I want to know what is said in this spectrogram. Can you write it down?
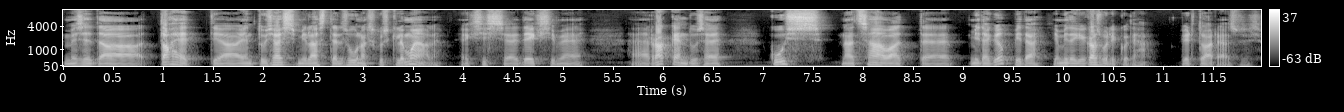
me seda tahet ja entusiasmi lastel suunaks kuskile mujale, ehk siis eh, teeksime eh, rakenduse, kus nad saavad äh, midagi õppida ja midagi kasulikku teha virtuaalreaalsuses.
